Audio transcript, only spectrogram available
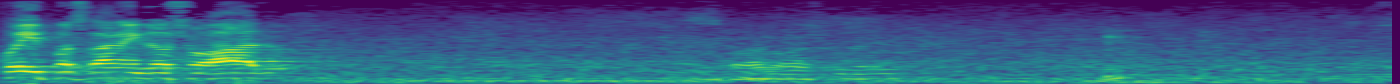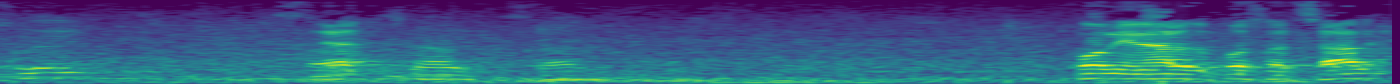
koji poslanik došao Adu Kom je narodu poslat Salih?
